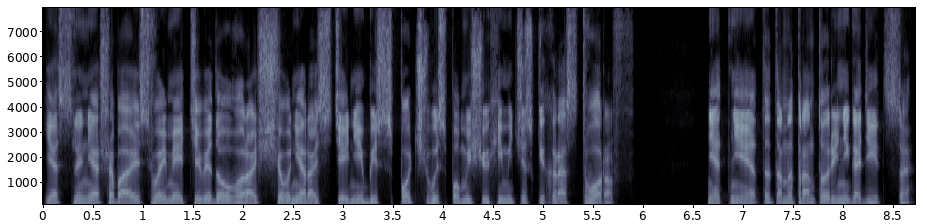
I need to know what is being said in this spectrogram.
«Если не ошибаюсь, вы имеете в виду выращивание растений без почвы с помощью химических растворов? Нет-нет, это на Транторе не годится.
